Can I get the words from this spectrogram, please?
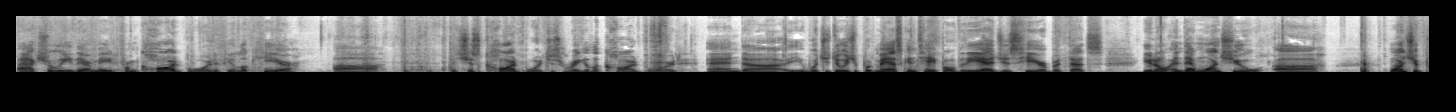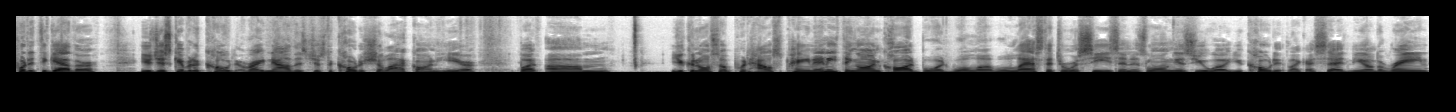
actually, they're made from cardboard. If you look here, uh, it's just cardboard, just regular cardboard. And uh, what you do is you put masking tape over the edges here, but that's, you know, and then once you, uh, once you put it together, you just give it a coat. Right now, there's just a coat of shellac on here, but um, you can also put house paint. Anything on cardboard will uh, will last it through a season as long as you uh, you coat it. Like I said, you know the rain,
